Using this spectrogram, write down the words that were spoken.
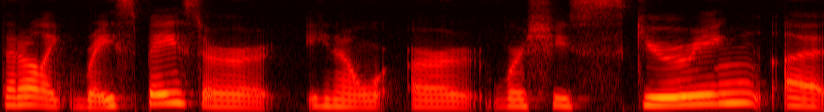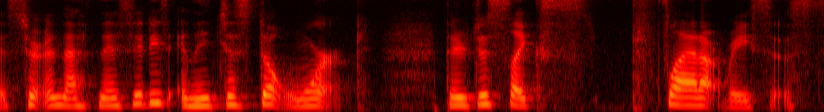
that are like race based or you know or where she's skewering uh, certain ethnicities and they just don't work. They're just like flat out racist.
